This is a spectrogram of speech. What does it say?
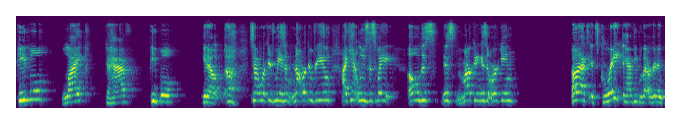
People like to have people, you know, it's not working for me. it's not working for you? I can't lose this weight. Oh, this this marketing isn't working. Oh, that's it's great to have people that are going to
